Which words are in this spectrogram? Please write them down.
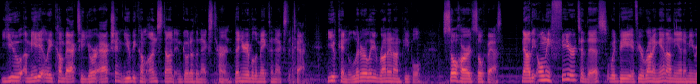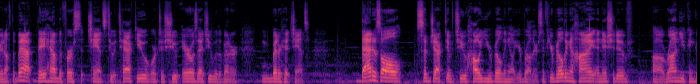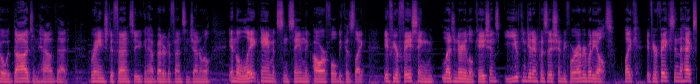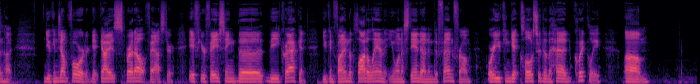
you immediately come back to your action. You become unstunned and go to the next turn. Then you're able to make the next attack. You can literally run in on people so hard, so fast. Now, the only fear to this would be if you're running in on the enemy right off the bat, they have the first chance to attack you or to shoot arrows at you with a better better hit chance. That is all subjective to how you're building out your brothers. If you're building a high initiative uh, run, you can go with dodge and have that range defense, or you can have better defense in general. In the late game, it's insanely powerful because, like, if you're facing legendary locations, you can get in position before everybody else. Like if you're facing the Hexen Hut, you can jump forward or get guys spread out faster. If you're facing the the Kraken, you can find the plot of land that you want to stand on and defend from, or you can get closer to the head quickly. Um,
